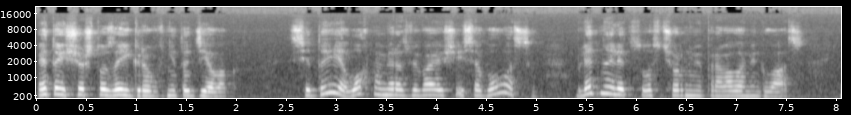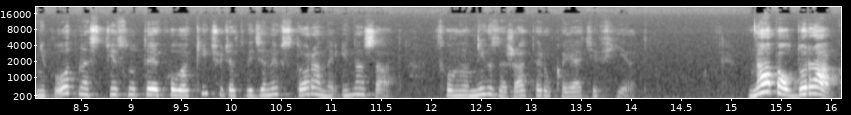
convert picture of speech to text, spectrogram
Это еще что за игры в недоделок? Седые, лохмами развивающиеся волосы, бледное лицо с черными провалами глаз, неплотно стиснутые кулаки чуть отведены в стороны и назад, словно в них зажаты рукояти фьет. «На пол, дурак!»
